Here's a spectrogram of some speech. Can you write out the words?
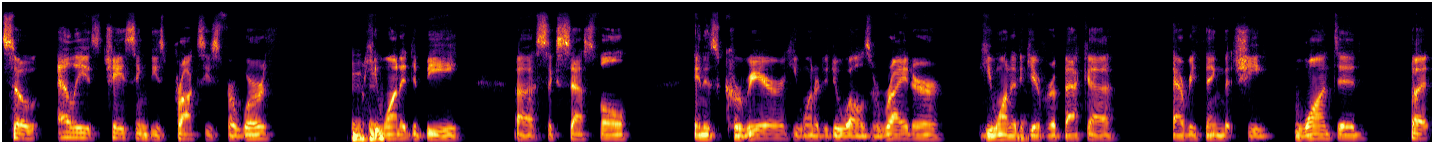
So Ellie is chasing these proxies for worth. Mm-hmm. He wanted to be uh, successful in his career. He wanted to do well as a writer. He wanted to give Rebecca everything that she wanted. But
